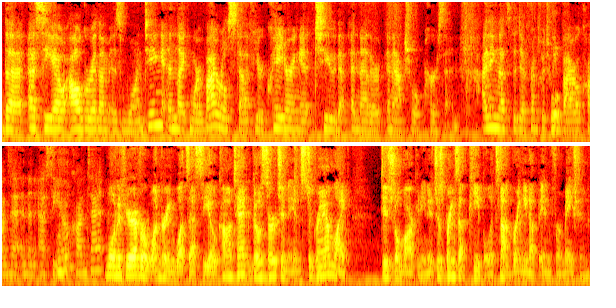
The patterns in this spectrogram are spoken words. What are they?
the SEO algorithm is wanting and like more viral stuff, you're catering it to the, another an actual person. I think that's the difference between viral content and then SEO Mm-hmm. content. Well, and if you're ever wondering what's SEO content, go search in Instagram like digital marketing. It just brings up people. It's not bringing up information.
